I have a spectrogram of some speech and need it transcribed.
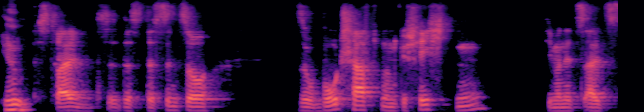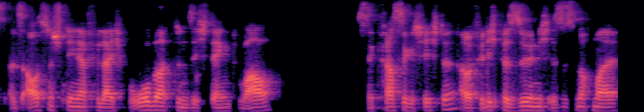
Ja. Das Teilen. Das, das sind so, so Botschaften und Geschichten, die man jetzt als, als Außenstehender vielleicht beobachtet und sich denkt, wow, das ist eine krasse Geschichte. Aber für dich persönlich ist es nochmal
